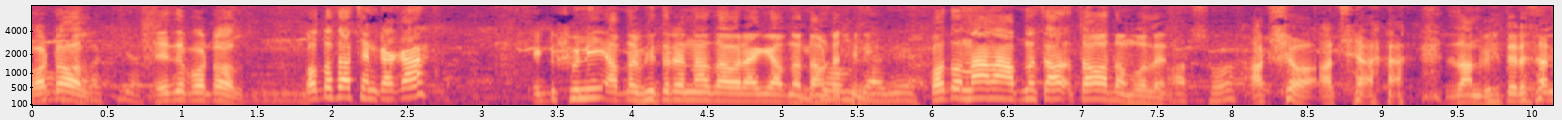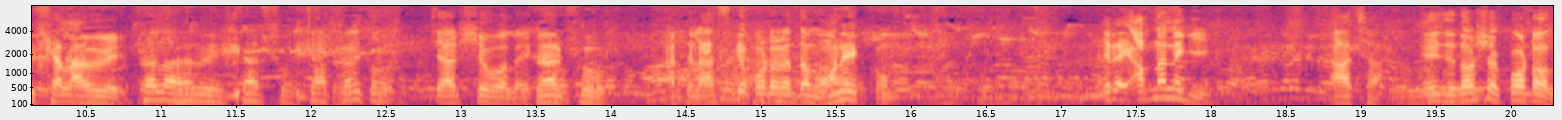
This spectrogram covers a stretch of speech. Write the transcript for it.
পটল। এই যে পটল। কত চাচ্ছেন কাকা? একটু শুনি আপনার ভিতরে না যাওয়ার আগে আপনার দামটা শুনি। কত? না না আপনার চা- চাওয়া দাম বলেন। আটশো। আচ্ছা যান ভিতরে যান খেলা হবে। খেলা হবে চারশো বলে। চারশো। আসলে আজকে পটলের দাম অনেক কম। এটা আপনার নাকি? আচ্ছা এই যে দর্শক পটল।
